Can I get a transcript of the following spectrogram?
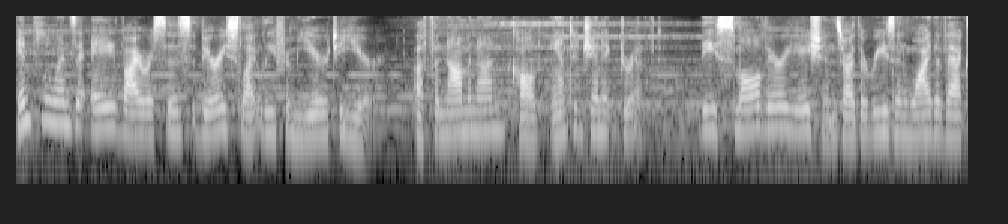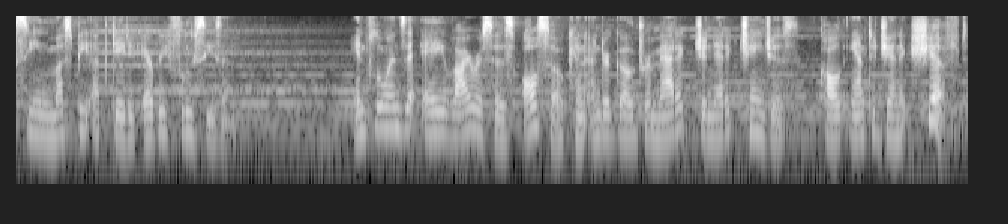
Influenza A viruses vary slightly from year to year, a phenomenon called antigenic drift. These small variations are the reason why the vaccine must be updated every flu season. Influenza A viruses also can undergo dramatic genetic changes called antigenic shift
